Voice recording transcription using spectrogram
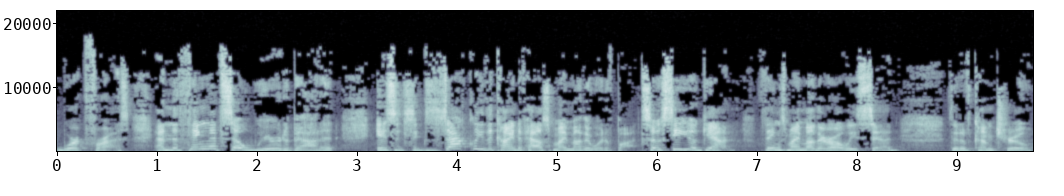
work for us. And the thing that's so weird about it is it's exactly the kind of house my mother would have bought. So see you again. Things my mother always said that have come true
